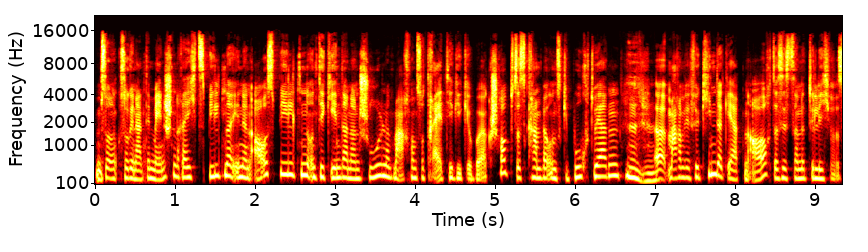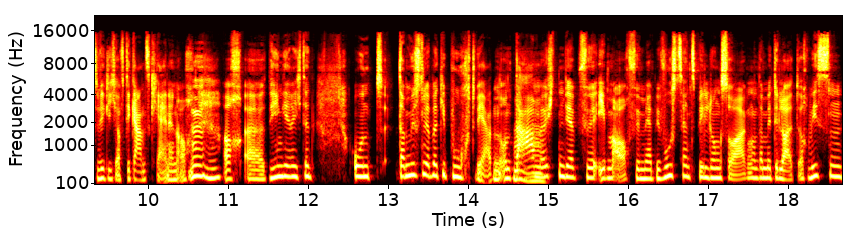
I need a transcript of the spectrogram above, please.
so, sogenannte MenschenrechtsbildnerInnen ausbilden und die gehen dann an Schulen und machen so dreitägige Workshops. Das kann bei uns gebucht werden. Mhm. Äh, machen wir für Kindergärten auch. Das ist dann natürlich also wirklich auf die ganz Kleinen auch, mhm. auch äh, hingerichtet. Und da müssen wir aber gebucht werden. Und da möchten wir für eben auch für mehr Bewusstseinsbildung sorgen, damit die Leute auch wissen,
